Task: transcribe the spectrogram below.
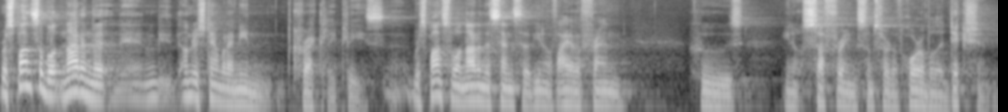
Responsible, not in the, understand what I mean correctly, please. Responsible, not in the sense of, you know, if I have a friend who's, you know, suffering some sort of horrible addiction,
